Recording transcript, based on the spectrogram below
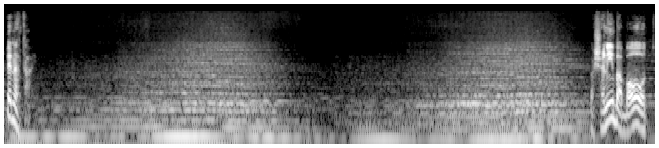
בינתיים. בשנים הבאות,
